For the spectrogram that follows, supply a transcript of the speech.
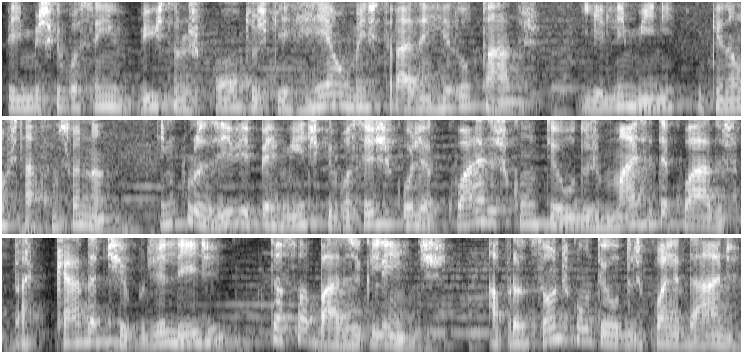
permite que você invista nos pontos que realmente trazem resultados e elimine o que não está funcionando. Inclusive, permite que você escolha quais os conteúdos mais adequados para cada tipo de lead da sua base de clientes. A produção de conteúdo de qualidade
